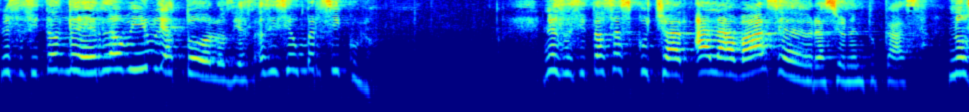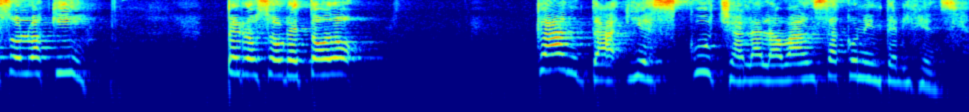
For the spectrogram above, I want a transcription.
Necesitas leer la Biblia todos los días, así sea un versículo. Necesitas escuchar alabanza de oración en tu casa, no solo aquí, pero sobre todo canta y escucha la alabanza con inteligencia.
